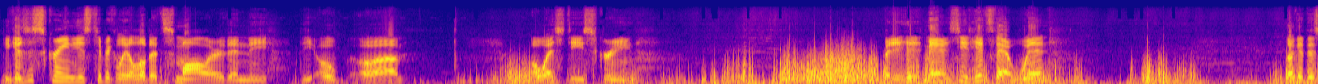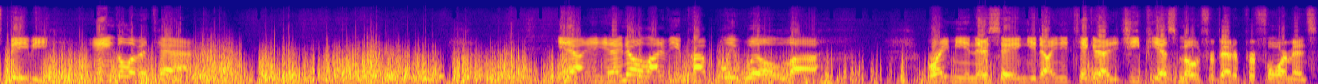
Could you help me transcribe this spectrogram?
because this screen is typically a little bit smaller than the, the uh, OSD screen. But it hit, man, see it hits that wind. Look at this baby. Angle of attack. You know, and I know a lot of you probably will uh, write me in there saying, you know, I need to take it out of GPS mode for better performance.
